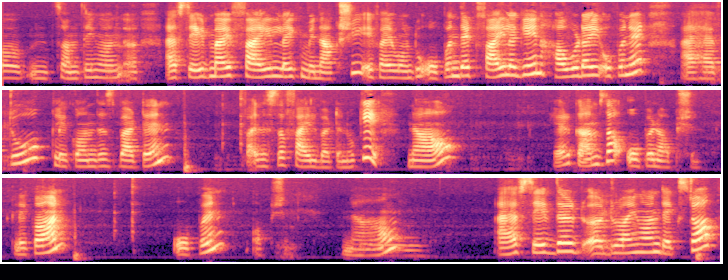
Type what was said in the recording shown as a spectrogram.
uh, something on uh, i've saved my file like Meenakshi if i want to open that file again how would i open it i have to click on this button this is the file button okay now here comes the open option. Click on open option. Now I have saved the uh, drawing on desktop.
